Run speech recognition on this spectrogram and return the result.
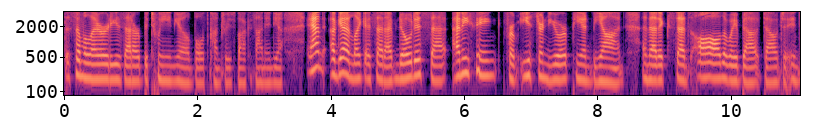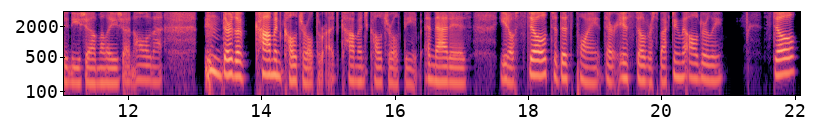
the similarities that are between, you know, both countries, Pakistan, India. And again, like I said, I've noticed that anything from Eastern European beyond, and that extends all the way about down to Indonesia, Malaysia, and all of that. There's a common cultural thread, common cultural theme, and that is, you know, still to this point, there is still respecting the elderly, still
